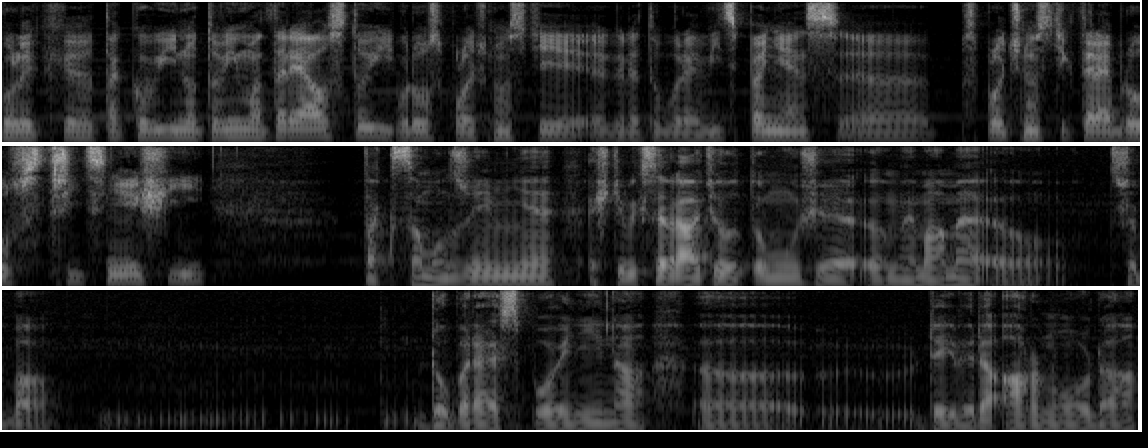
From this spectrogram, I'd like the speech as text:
kolik eh, takový notový materiál stojí. Budou společnosti, kde to bude víc peněz, eh, společnosti, které budou vstřícnější. Tak samozřejmě, ještě bych se vrátil k tomu, že eh, my máme třeba dobré spojení na uh, Davida Arnolda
